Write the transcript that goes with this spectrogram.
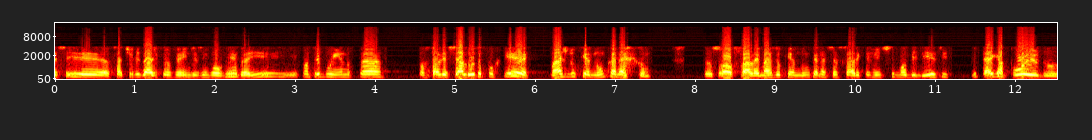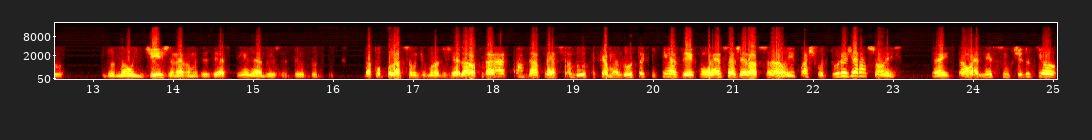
esse, essa atividade que eu venho desenvolvendo aí e contribuindo para fortalecer a luta, porque mais do que nunca, né, como o pessoal fala, é mais do que nunca é necessário que a gente se mobilize e pegue apoio do, do não indígena, né, vamos dizer assim, né, do, do, da população de modo geral para acordar para essa luta, que é uma luta que tem a ver com essa geração e com as futuras gerações. Né? Então é nesse sentido que eu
